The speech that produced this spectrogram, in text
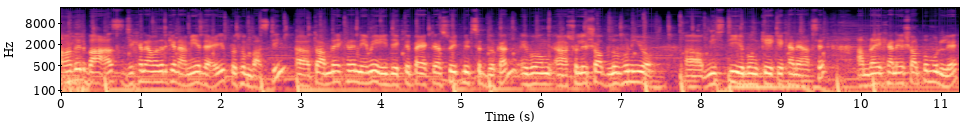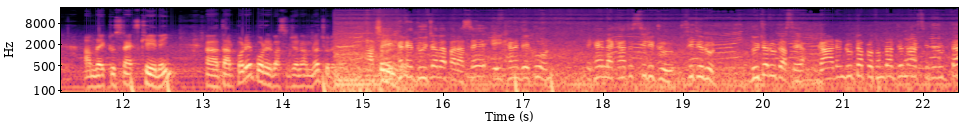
আমাদের বাস যেখানে আমাদেরকে নামিয়ে দেয় প্রথম বাসটি তো আমরা এখানে নেমেই দেখতে পাই একটা সুইট মিটসের দোকান এবং আসলে সব লোভনীয় মিষ্টি এবং কেক এখানে আছে। আমরা এখানে স্বল্প মূল্যে আমরা একটু স্ন্যাক্স খেয়ে নেই। তারপরে পরের বাসের জন্য আমরা চলে যাই। আচ্ছা এখানে দুইটা ব্যাপার আছে। এইখানে দেখুন এখানে লেখা আছে সিটি টু সিটি রুট দুইটা রুট আছে। গার্ডেন রুটটা প্রথমটার জন্য আর সিটি রুটটা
